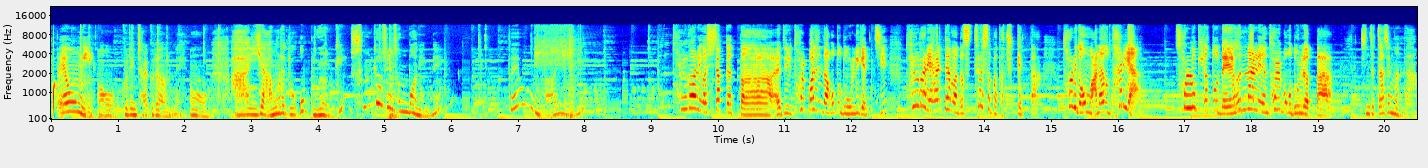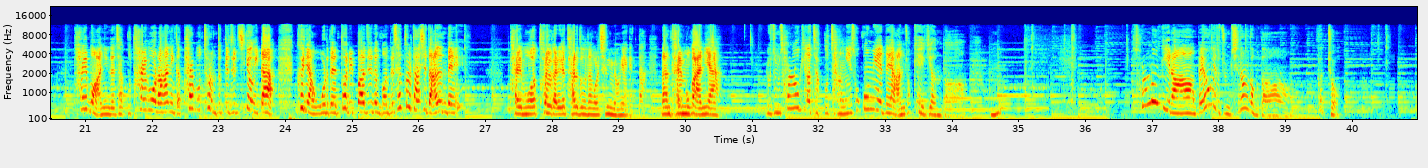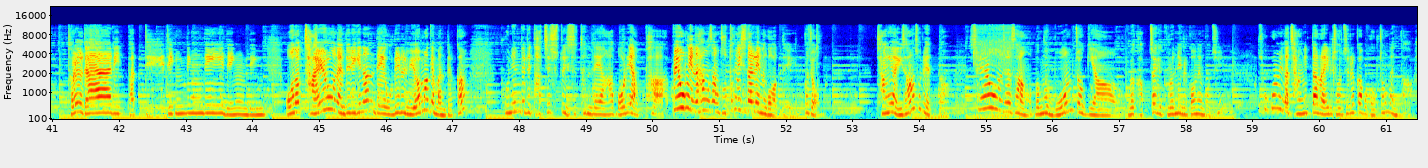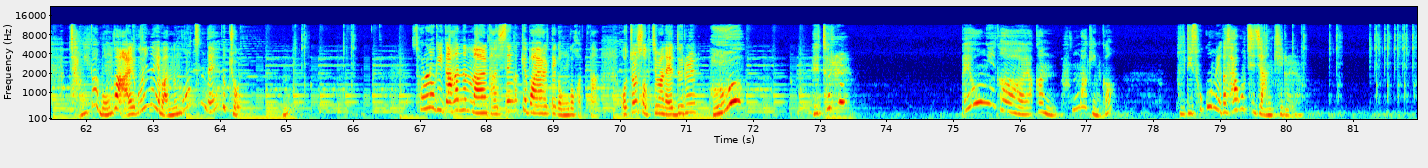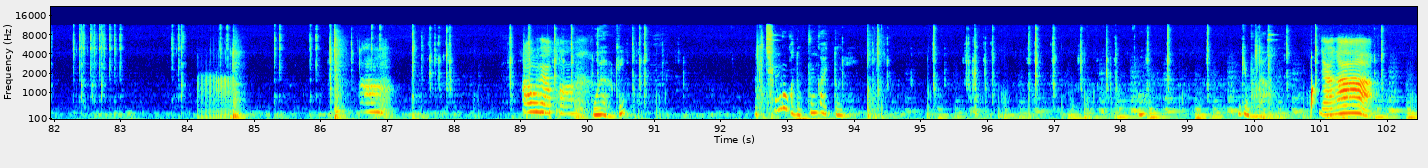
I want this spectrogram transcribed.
빼옹이. 어, 그림 잘 그려놨네. 어. 아, 이게 아무래도, 어, 뭐야, 여기? 숨겨진 선반이 있네? 빼옹이 나이 여기? 털갈이가 시작됐다. 애들이 털 빠진다고 또 놀리겠지? 털갈이 할 때마다 스트레스 받아 죽겠다. 털이 너무 많아도 탈이야. 설로기가 또 내 흩날리는 털 보고 놀렸다. 진짜 짜증난다. 탈모 아닌데 자꾸 탈모라 하니까 탈모처럼 느껴질 지경이다. 그냥 오래된 털이 빠지는 건데 새 털 다시 나는데. 탈모와 털갈이가 다르다는 걸 증명해야겠다. 난 탈모가 아니야. 요즘 설로기가 자꾸 장이 소고미에 대해 안 좋게 얘기한다. 응? 설로기랑 빼용이도 좀 친한가 보다. 그쵸? 털갈이 파티 딩딩디딩딩 워낙 자유로운 애들이긴 한데 우리를 위험하게 만들까? 본인들이 다칠 수도 있을 텐데 아 머리 아파 빼옹이는 항상 두통에 시달리는 것 같아 그죠? 장이가 이상한 소리 했다 새로운 세상 너무 모험적이야. 왜 갑자기 그런 얘기를 꺼낸 거지? 소금이가 장이 따라 일 저지를까봐 걱정된다. 장이가 뭔가 알고 있는 게 맞는 것 같은데, 그쵸? 응? 설록이가 하는 말 다시 생각해봐야 할 때가 온 것 같다. 어쩔 수 없지만 애들을 어? 애들을? 빼옹이가 약간 흑막인가? 부디 소금이가 사고치지 않기를. 아우, 아우 배 아파. 뭐야 여기? 이렇게 층고가 높은가 했더니 양아,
